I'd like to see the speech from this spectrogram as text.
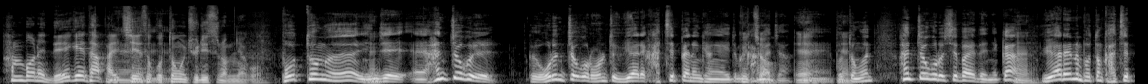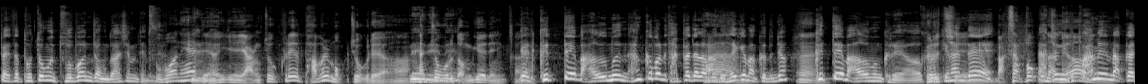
한 번에 네 개 다 발치해서 고통을 줄일 수는 없냐고. 보통은 네. 이제 한쪽을 그 오른쪽으로 오른쪽 위아래 같이 빼는 경향이 좀 그렇죠. 강하죠. 예, 네, 보통은 한쪽으로 씹어야 되니까 예. 위아래는 보통 같이 빼서 보통은 두 번 정도 하시면 됩니다. 두 번 해야 네, 돼요. 네. 이게 양쪽 그래 밥을 먹죠 그래야 네, 한쪽으로 네, 네. 넘겨야 되니까. 그러니까 그때 마음은 한꺼번에 다 빼달라고 아. 해도 되게 많거든요. 네. 그때 마음은 그래요. 그렇긴 그렇지. 한데 막상 뽑고 나중에 나면 밤에 아까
